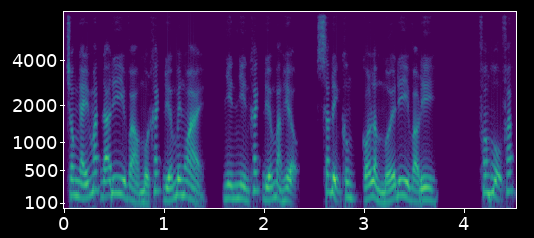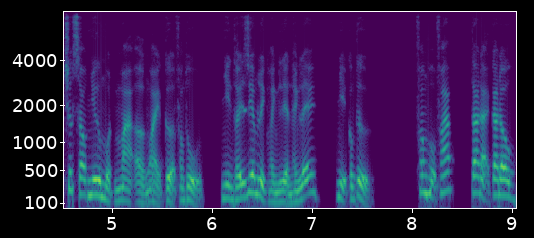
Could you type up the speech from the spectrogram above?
trong nháy mắt đã đi vào một khách điếm bên ngoài, nhìn nhìn khách điếm bảng hiệu, xác định không có lầm mới đi vào đi. Phong hộ pháp trước sau như một mà ở ngoài cửa phòng thủ, nhìn thấy Diêm Lịch Hành liền hành lễ, nhị công tử. Phong hộ pháp, ta đại ca đâu,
